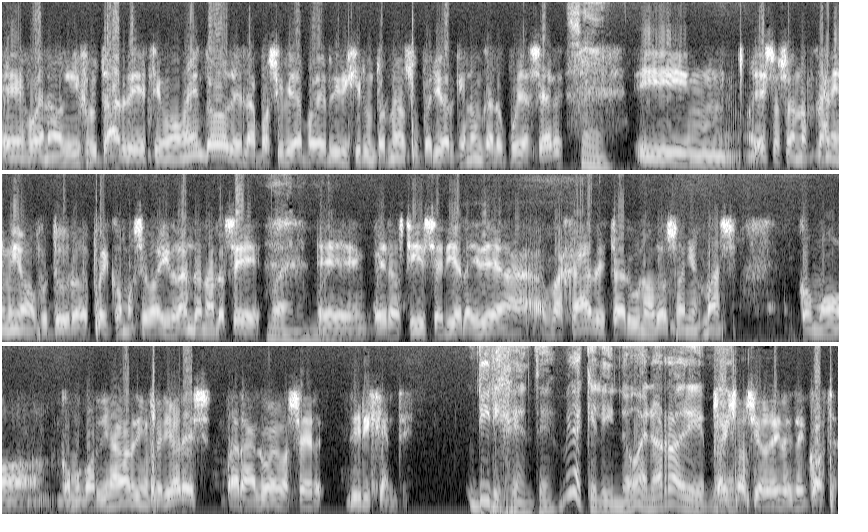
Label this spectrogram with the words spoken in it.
es, bueno, disfrutar de este momento, de la posibilidad de poder dirigir un torneo superior que nunca lo pude hacer. Y mm, esos son los planes míos futuros. Después cómo se va a ir dando no lo sé. Bueno, eh, pero sí sería la idea bajar, estar uno o dos años más como, como coordinador de inferiores para luego ser dirigente. Dirigente, mira qué lindo. Bueno, Rodri. Soy socio de, Costa.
